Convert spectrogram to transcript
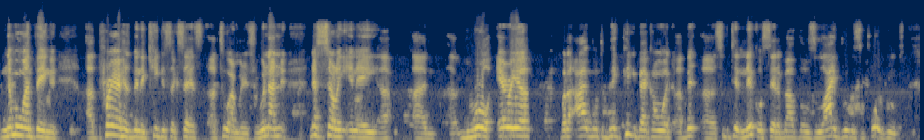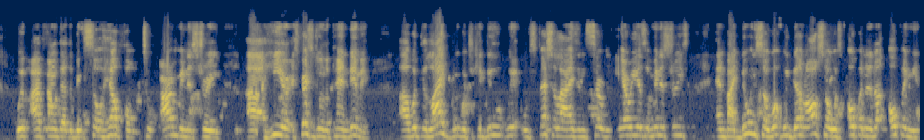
number one thing. uh, prayer has been the key to success uh, to our ministry. We're not necessarily in a, uh, a, a, rural area, but I want to big piggyback on what a bit uh, Superintendent Nichols said about those live groups and support groups. We've, I found that to be so helpful to our ministry uh, here, especially during the pandemic. Uh, with the live group, what you can do, we, we specialize in certain areas of ministries, and by doing so, what we've done also is open it up, opening it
